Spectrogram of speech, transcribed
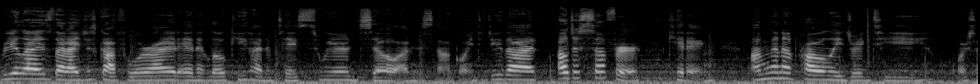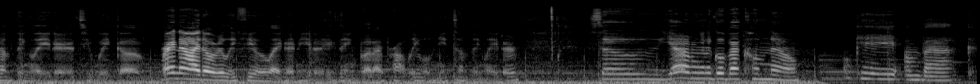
realized that I just got fluoride and it low-key kind of tastes weird, so I'm just not going to do that. I'll just suffer. Kidding. I'm gonna probably drink tea or something later to wake up. Right now I don't really feel like I need anything, but I probably will need something later. So yeah, I'm gonna go back home now. Okay, I'm back.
